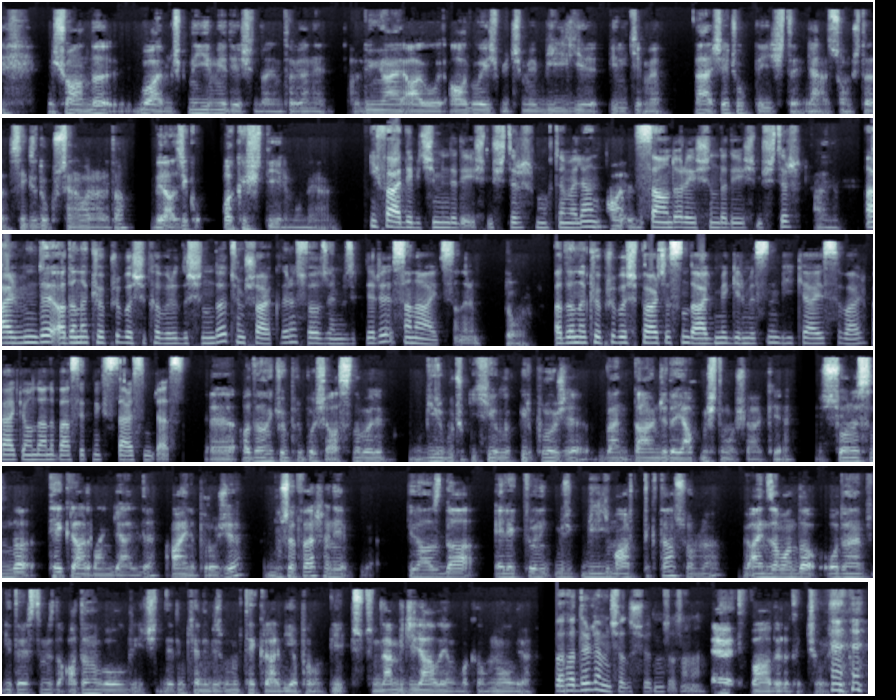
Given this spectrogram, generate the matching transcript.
Şu anda bu albüm çıktığında 27 yaşındayım. Tabii hani dünyayı algılayış biçimi, bilgi, birikimi her şey çok değişti. Yani sonuçta 8-9 sene var arada. Birazcık akış diyelim ona yani. İfade biçiminde değişmiştir muhtemelen. Aynen. Sound arayışında değişmiştir. Aynen. Albümde Adana Köprübaşı cover'ı dışında tüm şarkıların söz ve müzikleri sana ait sanırım. Doğru. Adana Köprübaşı parçasının da albüme girmesinin bir hikayesi var. Belki ondan da bahsetmek istersin biraz. Ee, Adana Köprübaşı aslında böyle bir buçuk iki yıllık bir proje. Ben daha önce de yapmıştım o şarkıyı. Sonrasında tekrardan geldi aynı proje. Bu sefer hani biraz daha elektronik müzik bilgim arttıktan sonra ve aynı zamanda o dönemki gitaristimiz de Adanalı olduğu için dedim ki hani biz bunu tekrar bir yapalım. Bir üstünden bir cilalayalım bakalım ne oluyor. Bahadır'la mı çalışıyordunuz o zaman? Evet, Bahadır'la çalışıyorduk.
